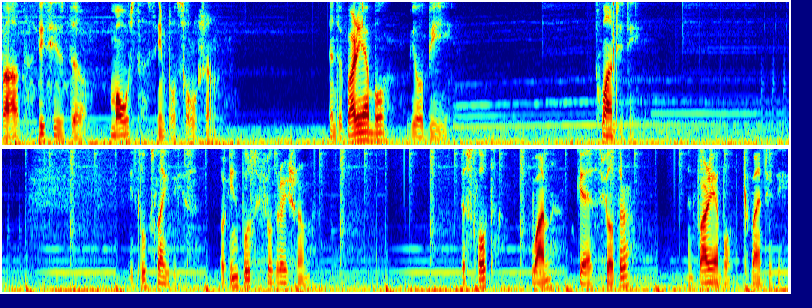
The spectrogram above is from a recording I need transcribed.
but this is the most simple solution. And the variable will be quantity. It looks like this. So input filtration. The slot 1 gas filter and variable quantity.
